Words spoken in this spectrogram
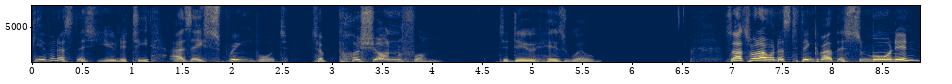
given us this unity as a springboard to push on from, to do His will. So that's what I want us to think about this morning.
